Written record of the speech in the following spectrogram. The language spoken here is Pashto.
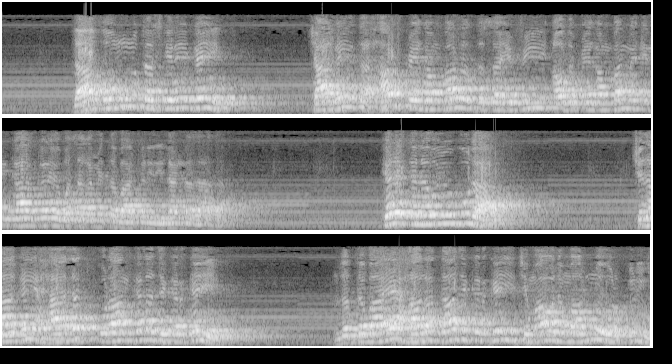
دا قومونو تذکرې کوي چاغې د هر پیغمبر د صحیفي او د پیغمبر نه انکار کړي او بس هغه می تباہ کړی دی لنډه دا ده کله کله یو ګورا چې دا غي حالت قران کله ذکر کوي د تباہه حالت دا ذکر کوي چې ما ول مالونه ورکړیو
